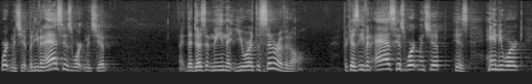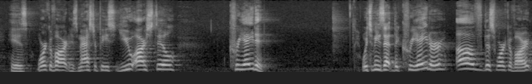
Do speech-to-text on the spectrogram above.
workmanship. But even as his workmanship, that doesn't mean that you are at the center of it all. Because even as his workmanship, his handiwork, his work of art, his masterpiece, you are still created. Which means that the creator of this work of art,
